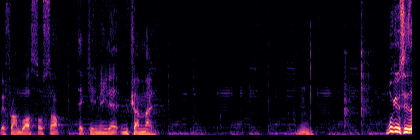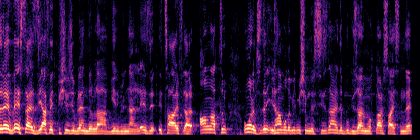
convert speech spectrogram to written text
ve frambuaz sossa tek kelimeyle mükemmel. Bugün sizlere Vestel Ziyafet Pişirici Blender'la birbirinden lezzetli tarifler anlattım. Umarım sizlere ilham olabilmişimdir. Sizler de bu güzel modlar sayesinde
